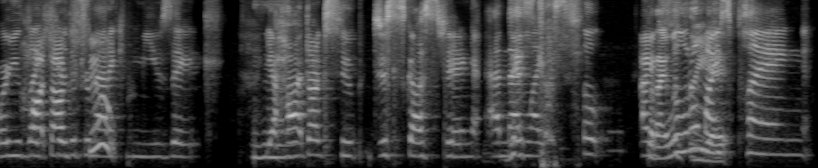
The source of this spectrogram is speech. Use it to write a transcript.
where you like hear the soup. dramatic music yeah mhm. hot dog soup disgusting and then like Disgusting. the, But I the little mice it. playing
